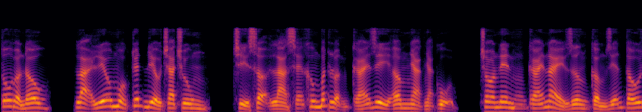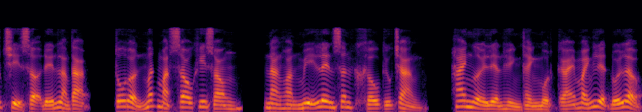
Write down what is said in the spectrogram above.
Tô Bẩn đâu, lại liễu một tuyết điều tra chung, chỉ sợ là sẽ không bất luận cái gì âm nhạc nhạc cụ, cho nên cái này dương cầm diễn tấu chỉ sợ đến làm tạm, Tô Bẩn mất mặt sau khi xong, nàng hoàn mỹ lên sân khấu cứu chàng, hai người liền hình thành một cái mãnh liệt đối lập,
